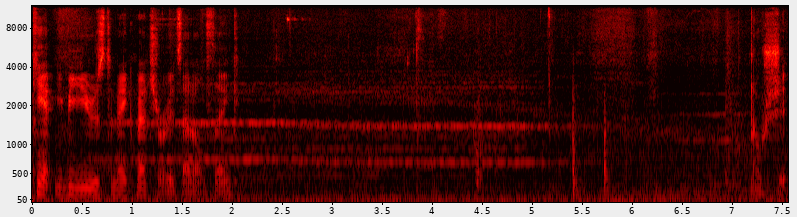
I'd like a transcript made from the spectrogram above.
Can't be used to make Metroids, I don't think. Oh shit.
